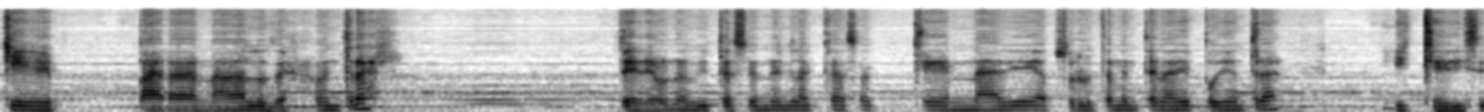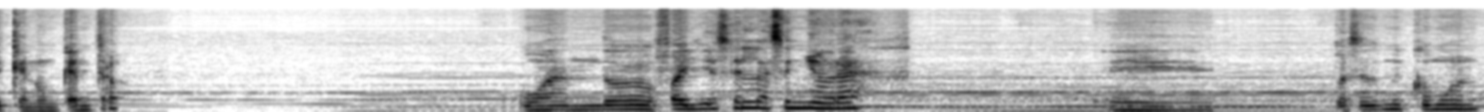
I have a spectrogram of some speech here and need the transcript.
que para nada los dejaba entrar. Tenía una habitación en la casa que nadie, absolutamente nadie podía entrar y que dice que nunca entró. Cuando fallece la señora, eh, pues es muy común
